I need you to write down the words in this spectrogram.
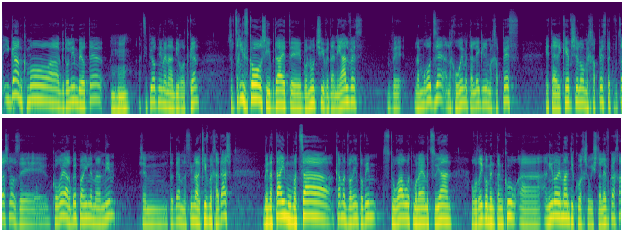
היא גם, כמו הגדולים ביותר, מהמם. הציפיות ממנה אדירות, כן? עכשיו צריך לזכור שהיא איבדה את אה, בונוצ'י ודני אלווס, ולמרות זה אנחנו רואים את אלגרי מחפש את ההרכב שלו, מחפש את הקבוצה שלו, זה קורה הרבה פעמים למאמנים שהם, אתה יודע, מנסים להרכיב מחדש. בינתיים הוא מצא כמה דברים טובים, סטוררו אתמול היה מצוין, רודריגו בנטנקור, אה, אני לא האמנתי כל כך שהוא השתלב ככה,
